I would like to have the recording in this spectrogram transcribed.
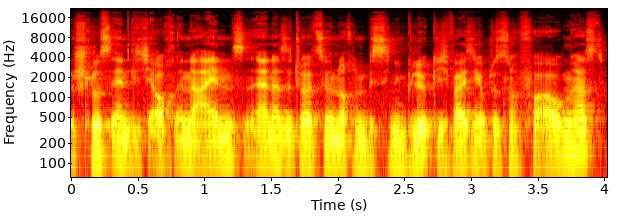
äh, schlussendlich auch in einer, Situation noch ein bisschen Glück. Ich weiß nicht, ob du es noch vor Augen hast.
